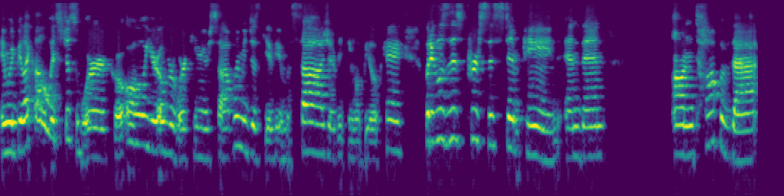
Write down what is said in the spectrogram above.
And we'd be like, oh, it's just work, or oh, you're overworking yourself. Let me just give you a massage. Everything will be okay. But it was this persistent pain. And then on top of that,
